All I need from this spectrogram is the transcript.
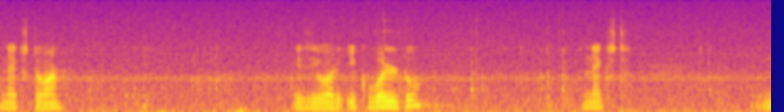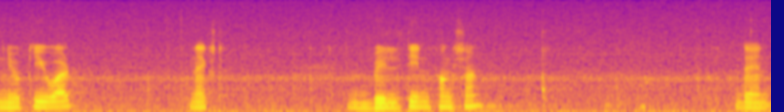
Next one is your equal to. Next new keyword. Next built-in function then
